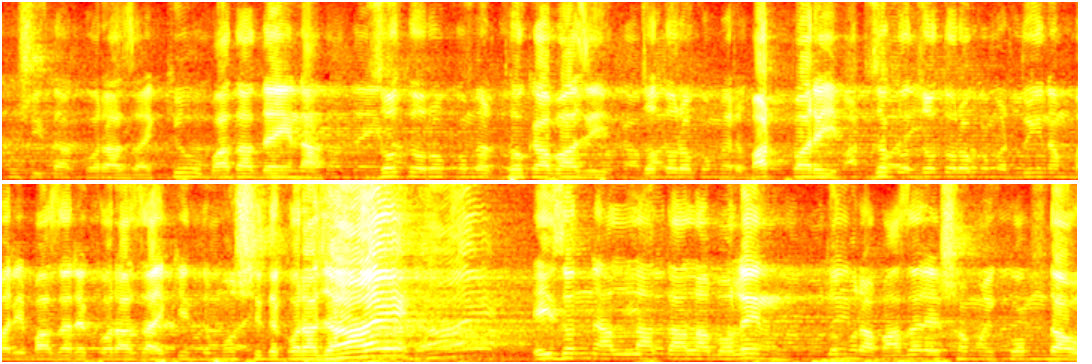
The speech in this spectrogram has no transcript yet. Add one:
খুশি তা করা যায়। কেউ বাধা দেয় না। যত রকমের ধোকাবাজি, যত রকমের বাটপারি, যত রকমের দুই নাম্বারি বাজারে করা যায়, কিন্তু মসজিদে করা যায়? এই জন্য আল্লাহ তাআলা বলেন, তোমরা বাজারের সময় কম দাও,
